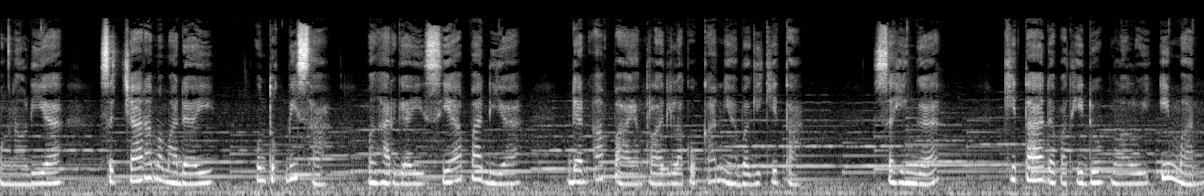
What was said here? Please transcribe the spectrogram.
mengenal Dia secara memadai untuk bisa menghargai siapa Dia dan apa yang telah dilakukannya bagi kita. Sehingga kita dapat hidup melalui iman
